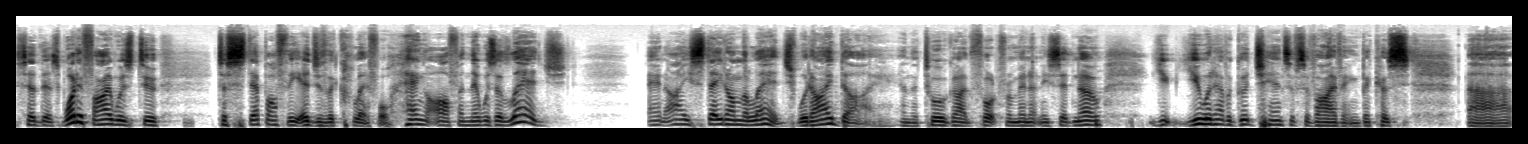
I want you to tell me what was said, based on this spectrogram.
said this What if I was to, to step off the edge of the cliff or hang off and there was a ledge? And I stayed on the ledge, would I die? And the tour guide thought for a minute and he said, No, you, you would have a good chance of surviving because uh,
